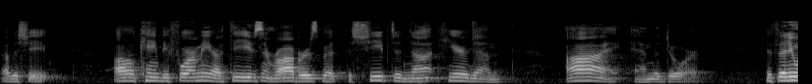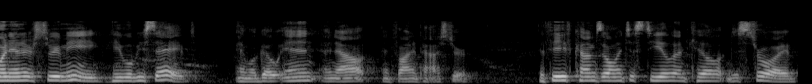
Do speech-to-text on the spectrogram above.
of the sheep. All who came before me are thieves and robbers, but the sheep did not hear them. I am the door. If anyone enters through me, he will be saved, and will go in and out and find pasture. The thief comes only to steal and kill and destroy.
